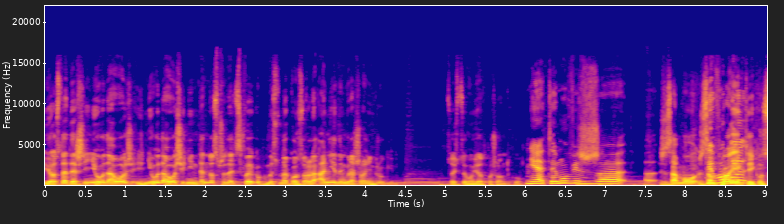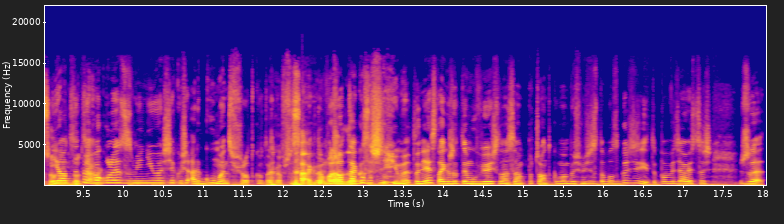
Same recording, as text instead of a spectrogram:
I ostatecznie nie udało, się- nie udało się Nintendo sprzedać swojego pomysłu na konsolę ani jednym graczom, ani drugim. Coś, co mówię od początku. Nie, ty mówisz, że... Że, samo, że sam w ogóle- projekt tej konsoli. Jo, ty, no ty tak. w ogóle zmieniłeś jakoś argument w środku tego wszystkiego. Tak, Może od tego zacznijmy. To nie jest tak, że ty mówiłeś to na samym początku, my byśmy się z tobą zgodzili. Ty powiedziałeś coś, że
